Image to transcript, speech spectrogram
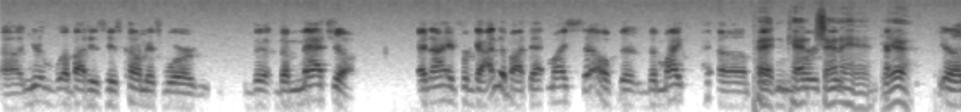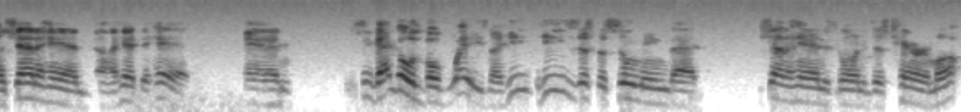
uh, you know, about his his comments were the the matchup, and I had forgotten about that myself. The the Mike uh, Pettine, Pettine Shanahan, yeah, you know, Shanahan head to head, and see that goes both ways. Now he he's just assuming that Shanahan is going to just tear him up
